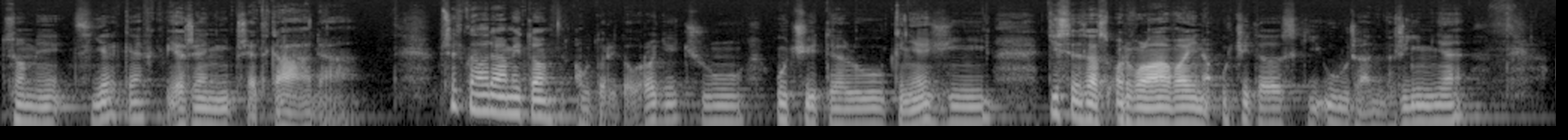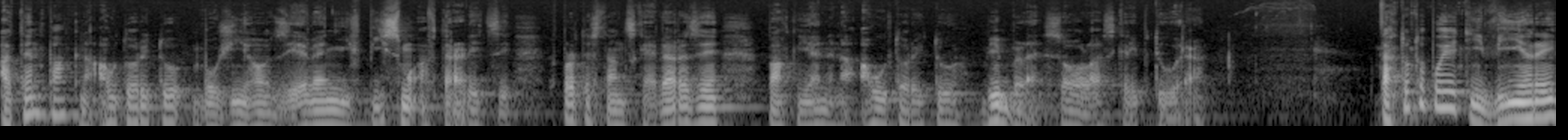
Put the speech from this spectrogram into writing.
co mi církev k věření předkládá. Předkládá mi to autoritou rodičů, učitelů, kněží, ti se zas odvolávají na učitelský úřad v Římě a ten pak na autoritu božího zjevení v písmu a v tradici. V protestantské verzi pak jen na autoritu Bible, sola scriptura. Tak toto pojetí víry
